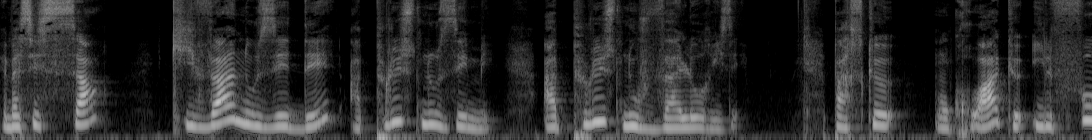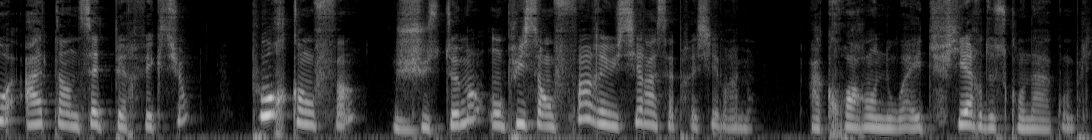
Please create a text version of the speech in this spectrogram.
eh ben c'est ça qui va nous aider à plus nous aimer, à plus nous valoriser. Parce que on croit qu'il faut atteindre cette perfection pour qu'enfin, justement, on puisse enfin réussir à s'apprécier vraiment, à croire en nous, à être fier de ce qu'on a accompli.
